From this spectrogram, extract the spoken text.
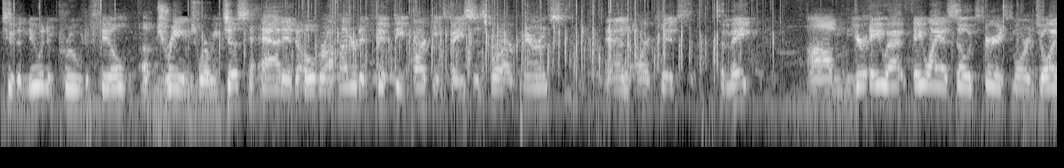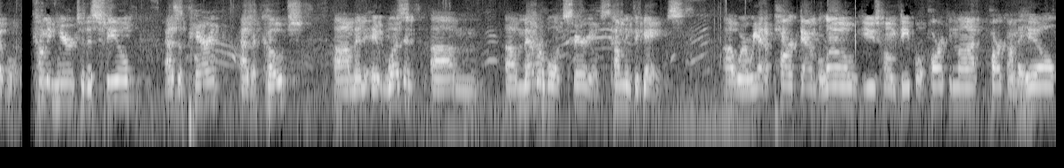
to the new and improved Field of Dreams, where we just added over 150 parking spaces for our parents and our kids to make um, your AYSO experience more enjoyable. Coming here to this field as a parent, as a coach, um, and it wasn't um, a memorable experience coming to games. Uh, where we had a park down below, use Home Depot parking lot, park on the hill,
